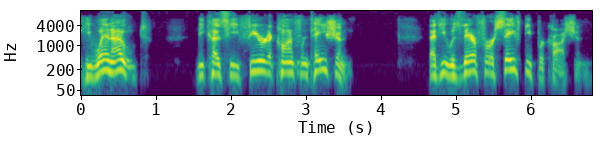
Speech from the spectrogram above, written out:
he went out because he feared a confrontation, that he was there for a safety precaution,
